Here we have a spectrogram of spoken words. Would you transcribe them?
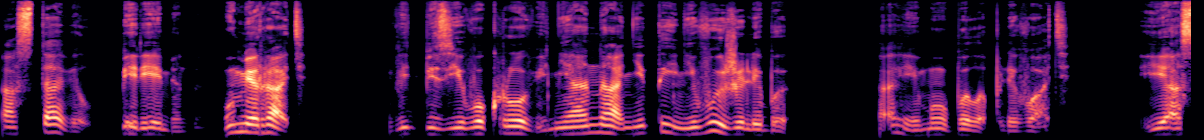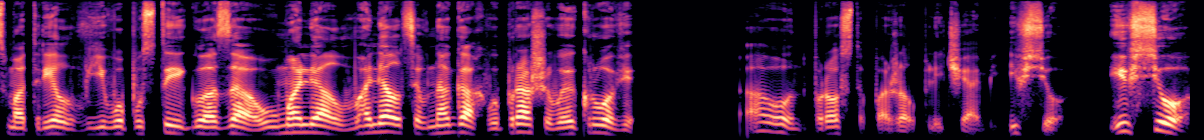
Оставил беременную, умирать. ведь без его крови ни она, ни ты не выжили бы. А ему было плевать. Я смотрел в его пустые глаза, умолял, валялся в ногах, выпрашивая крови. А он просто пожал плечами. И все. И все.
